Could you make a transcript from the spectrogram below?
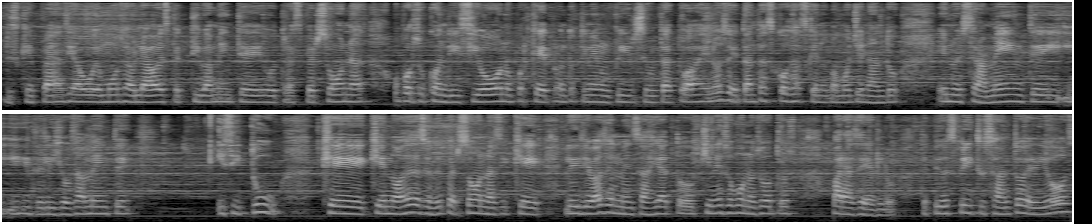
discrepancia o hemos hablado despectivamente de otras personas o por su condición o porque de pronto tienen un piercing, un tatuaje, no sé, tantas cosas que nos vamos llenando en nuestra mente y, y religiosamente. Y si tú que, que no haces acción de personas y que le llevas el mensaje a todos, ¿quiénes somos nosotros para hacerlo? Te pido Espíritu Santo de Dios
